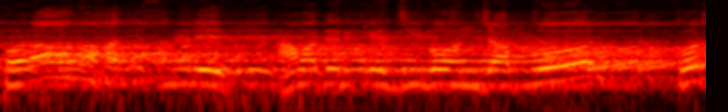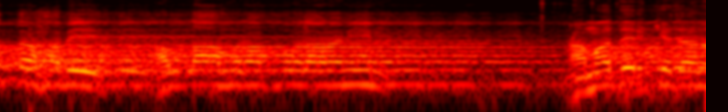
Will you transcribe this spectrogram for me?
কোরআন হাদিস মেরে আমাদেরকে জীবন যাপন করতে হবে। আল্লাহ রাব্বুল আলামিন আমাদেরকে যেন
